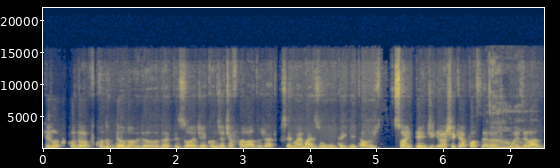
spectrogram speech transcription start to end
Que louco, quando, quando deu o nome do, do episódio, aí quando já tinha falado já, tipo, você não é mais um, tem que ir tal, eu só entendi que eu achei que a aposta era Não, tipo um exilado.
